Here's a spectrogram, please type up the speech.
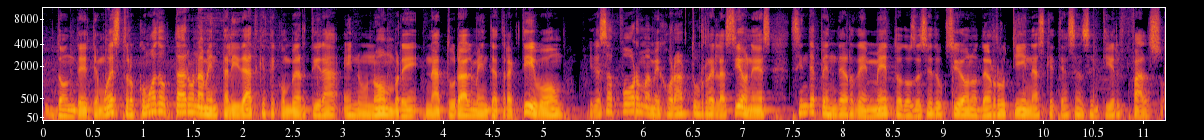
donde te muestro cómo adoptar una mentalidad que te convertirá en un hombre naturalmente atractivo y de esa forma mejorar tus relaciones sin depender de métodos de seducción o de rutinas que te hacen sentir falso.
